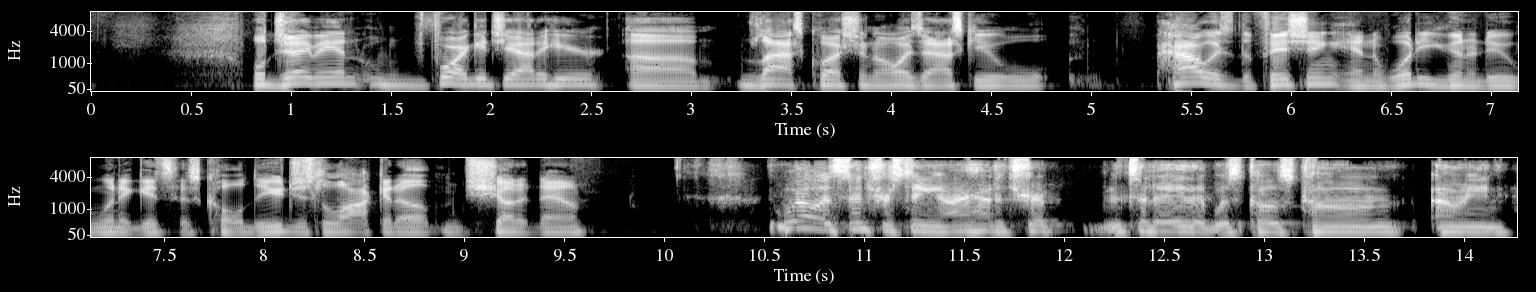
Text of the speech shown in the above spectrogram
Well, Jay, man, before I get you out of here, um, last question I always ask you how is the fishing and what are you going to do when it gets this cold? Do you just lock it up and shut it down? Well, it's interesting. I had a trip today that was postponed. I mean,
